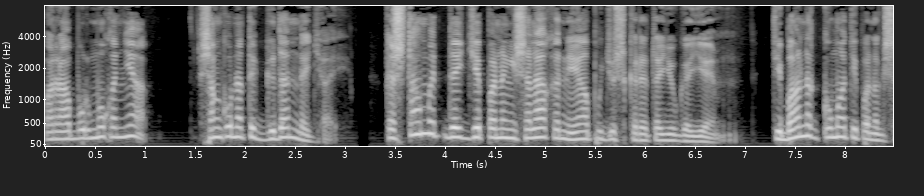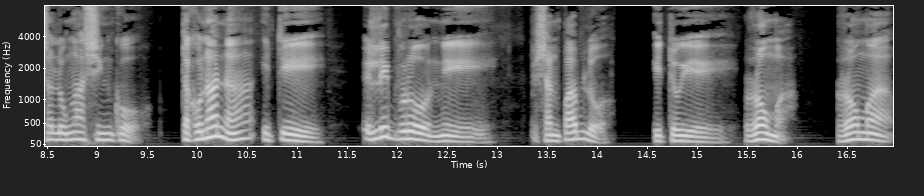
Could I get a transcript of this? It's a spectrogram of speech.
parabor mo kanyak. Sang ko natigdan dayjay. Kastamit dayjay pa nang isalakan ni Apo Diyos kareta yu gayem. Tibanag kumati pa nagsalungasing ko. Takunana iti libro ni San Pablo, ito'y Roma. Roma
